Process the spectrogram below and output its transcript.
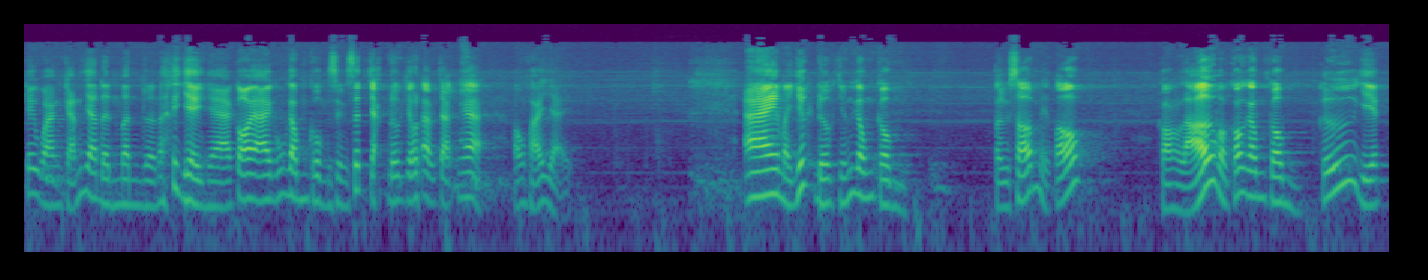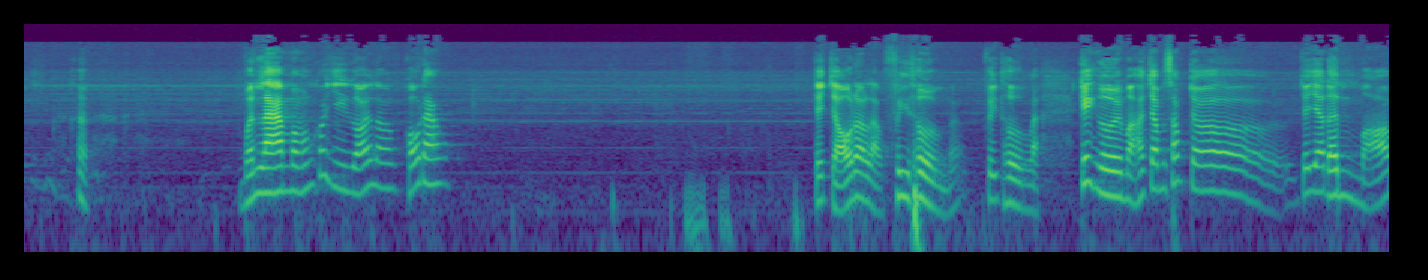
cái hoàn cảnh gia đình mình rồi nói về nhà coi ai cũng gông cùng xiềng xích chặt được chỗ nào chặt nha. Không phải vậy. Ai mà dứt được những gông cùm từ sớm thì tốt. Còn lỡ mà có gông cùm cứ việc. Mình làm mà không có gì gọi là khổ đau. Cái chỗ đó là phi thường đó. Phi thường là cái người mà họ chăm sóc cho cho gia đình, mà họ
